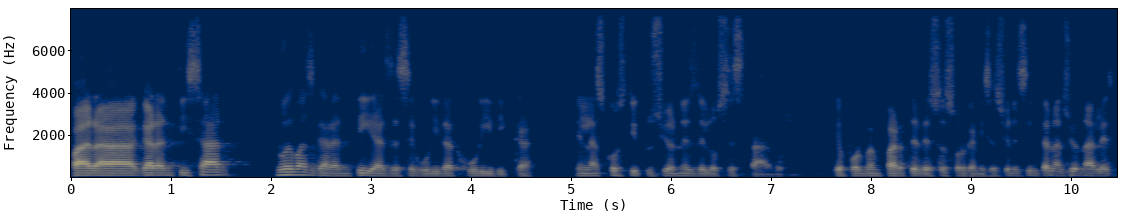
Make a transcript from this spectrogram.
para garantizar nuevas garantías de seguridad jurídica en las constituciones de los estados que forman parte de esas organizaciones internacionales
